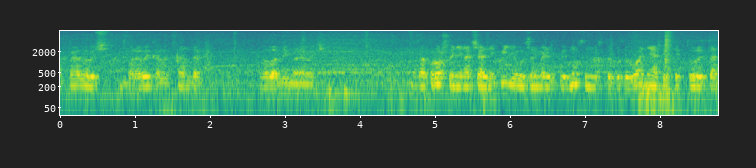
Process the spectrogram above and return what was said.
Михайлович, Боровик Олександр Володимирович. Запрошені начальник відділу земельних відносин, містобудування, архітектури та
